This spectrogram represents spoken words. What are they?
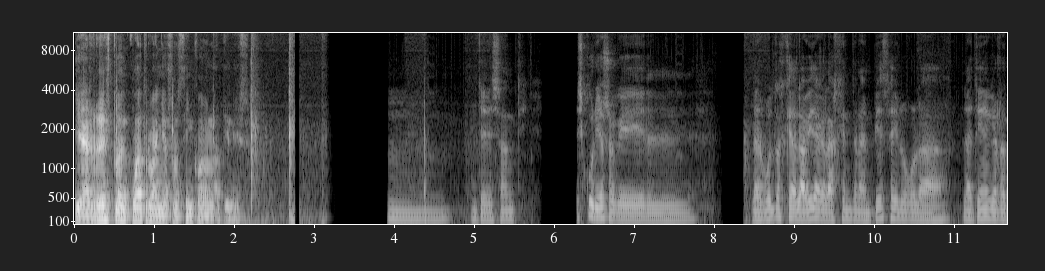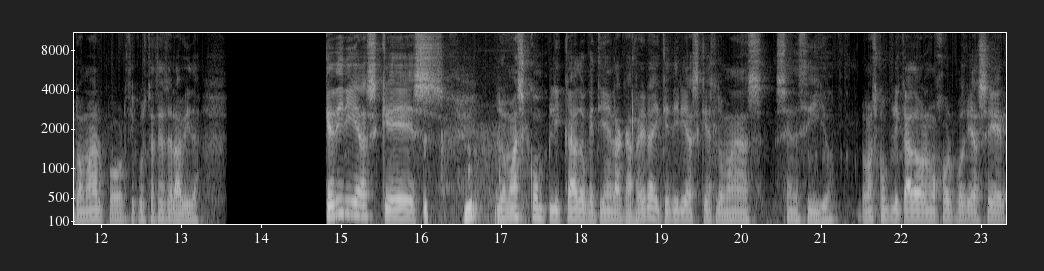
Y el resto en cuatro años o cinco no la tienes. Mm, interesante. Es curioso que el- las vueltas que da la vida, que la gente la empieza y luego la, la tiene que retomar por circunstancias de la vida. ¿Qué dirías que es lo más complicado que tiene la carrera y qué dirías que es lo más sencillo? Lo más complicado a lo mejor podría ser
